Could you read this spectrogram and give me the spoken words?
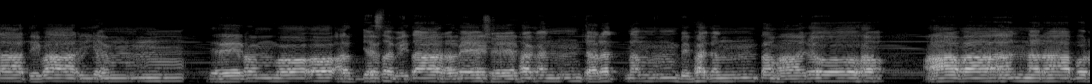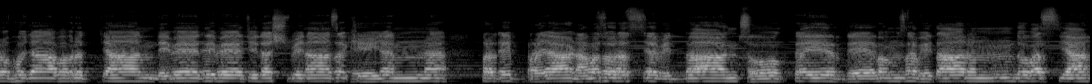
दातिवार्यम्। देवम् वो अद्य सविता रमेशे भगम् च रत्नम् विभजन्तमायोः आवान्नरापुर्भुजाववृत्यान् दिवे दिवे चिदश्विना सखीयन् प्रतिप्रयाणमसुरस्य विद्वान् सोक्तैर्देवम् सवितारम् दुवस्य।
